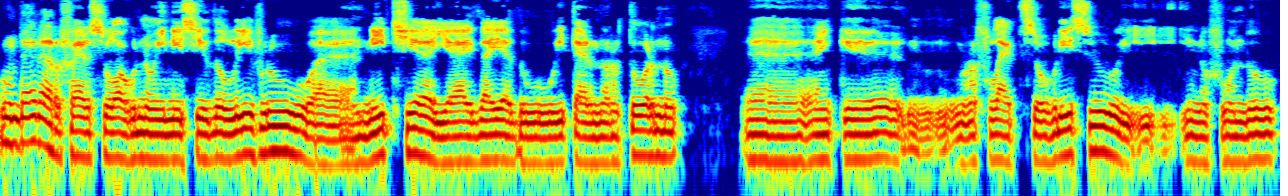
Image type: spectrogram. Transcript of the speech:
Kundera refere-se logo no início do livro a Nietzsche e a ideia do eterno retorno, eh, em que reflete sobre isso e, e no fundo,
